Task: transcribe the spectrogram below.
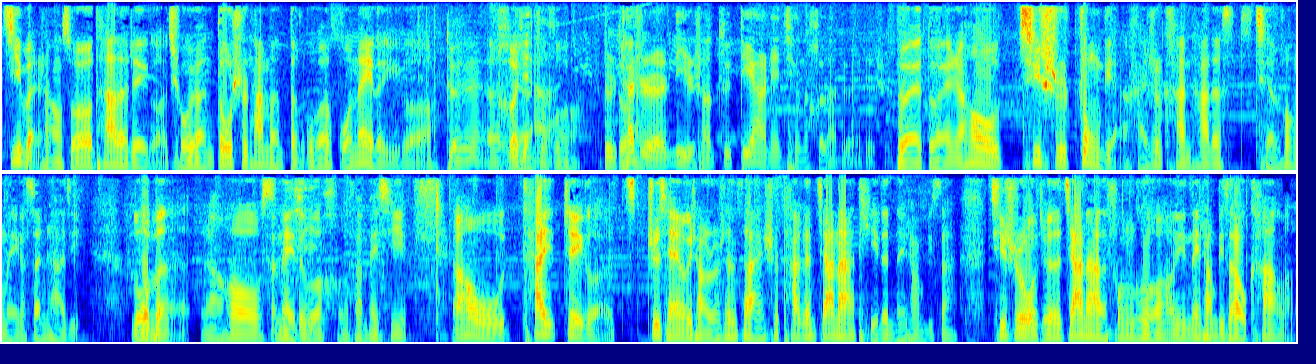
基本上所有他的这个球员都是他们本国国内的一个对对对荷甲组合，就是他是历史上最第二年轻的荷兰队，这是对对。然后其实重点还是看他的前锋那个三叉戟。罗本，然后斯内德和范佩西，然后他这个之前有一场热身赛是他跟加纳踢的那场比赛。其实我觉得加纳的风格，因为那场比赛我看了，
